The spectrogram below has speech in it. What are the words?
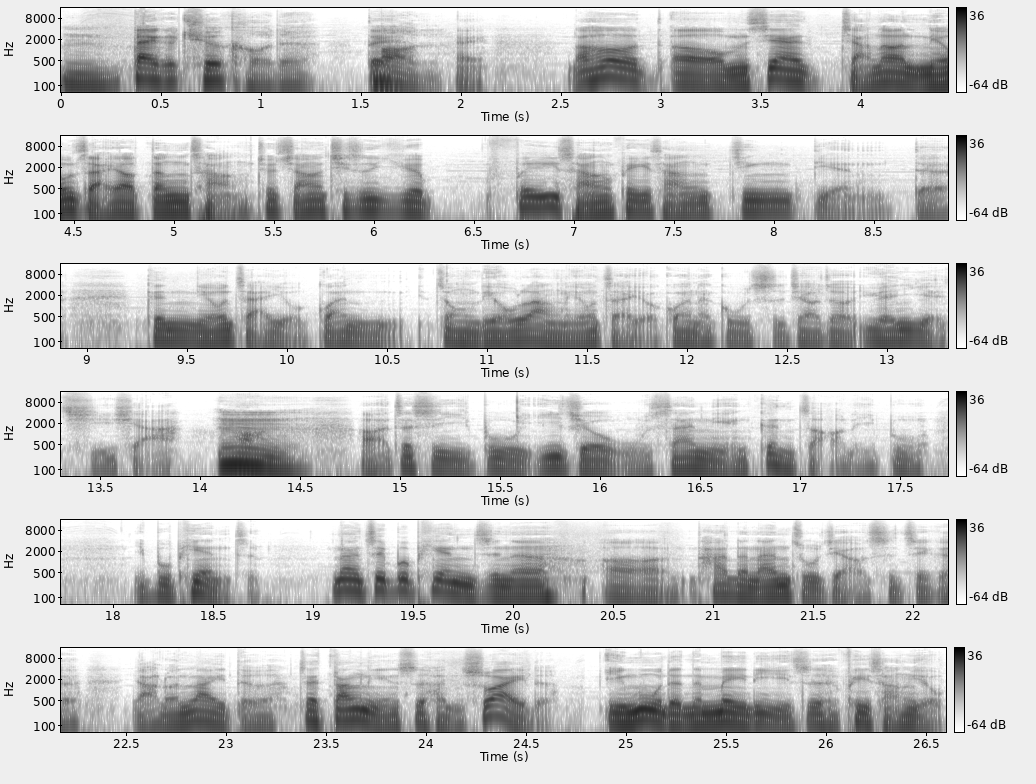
嗯，戴个缺口的帽子。哎，然后呃，我们现在讲到牛仔要登场，就讲到其实一个。非常非常经典的跟牛仔有关，这种流浪牛仔有关的故事，叫做《原野奇侠》。嗯，啊，这是一部一九五三年更早的一部一部片子。那这部片子呢，呃，他的男主角是这个亚伦赖德，在当年是很帅的，荧幕的的魅力是非常有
